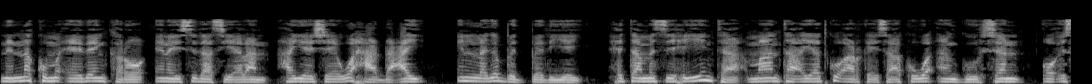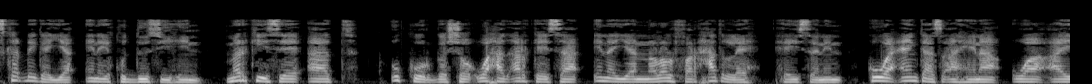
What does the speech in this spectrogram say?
ninna kuma eedayn karo inay sidaas yeelaan ha yeeshee waxaa dhacay in laga badbadiyey xitaa masiixiyiinta maanta ayaad ku arkaysaa kuwa aan guursan oo iska dhigaya inay quduus yihiin. Markiise aad u kuurgasho waxaad arkaysaa inayan nolol farxad leh haysanin. Kuwa ceenkaas ahina waa ay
